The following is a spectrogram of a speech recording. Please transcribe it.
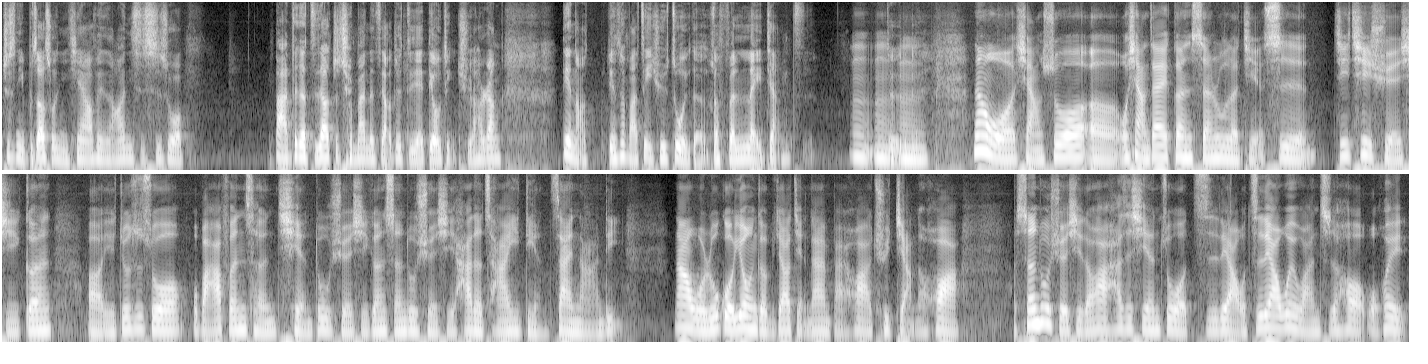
就是你不知道说你现在要分，然后你只是说把这个资料就全班的资料就直接丢进去，然后让电脑演算法自己去做一个分类，这样子。嗯嗯对对对嗯。那我想说，呃，我想再更深入的解释机器学习跟呃，也就是说，我把它分成浅度学习跟深度学习，它的差异点在哪里？那我如果用一个比较简单的白话去讲的话，深度学习的话，它是先做资料，我资料喂完之后，我会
